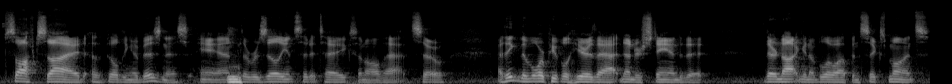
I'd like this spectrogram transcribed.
soft side of building a business and mm. the resilience that it takes and all that. So I think the more people hear that and understand that they're not going to blow up in six months,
